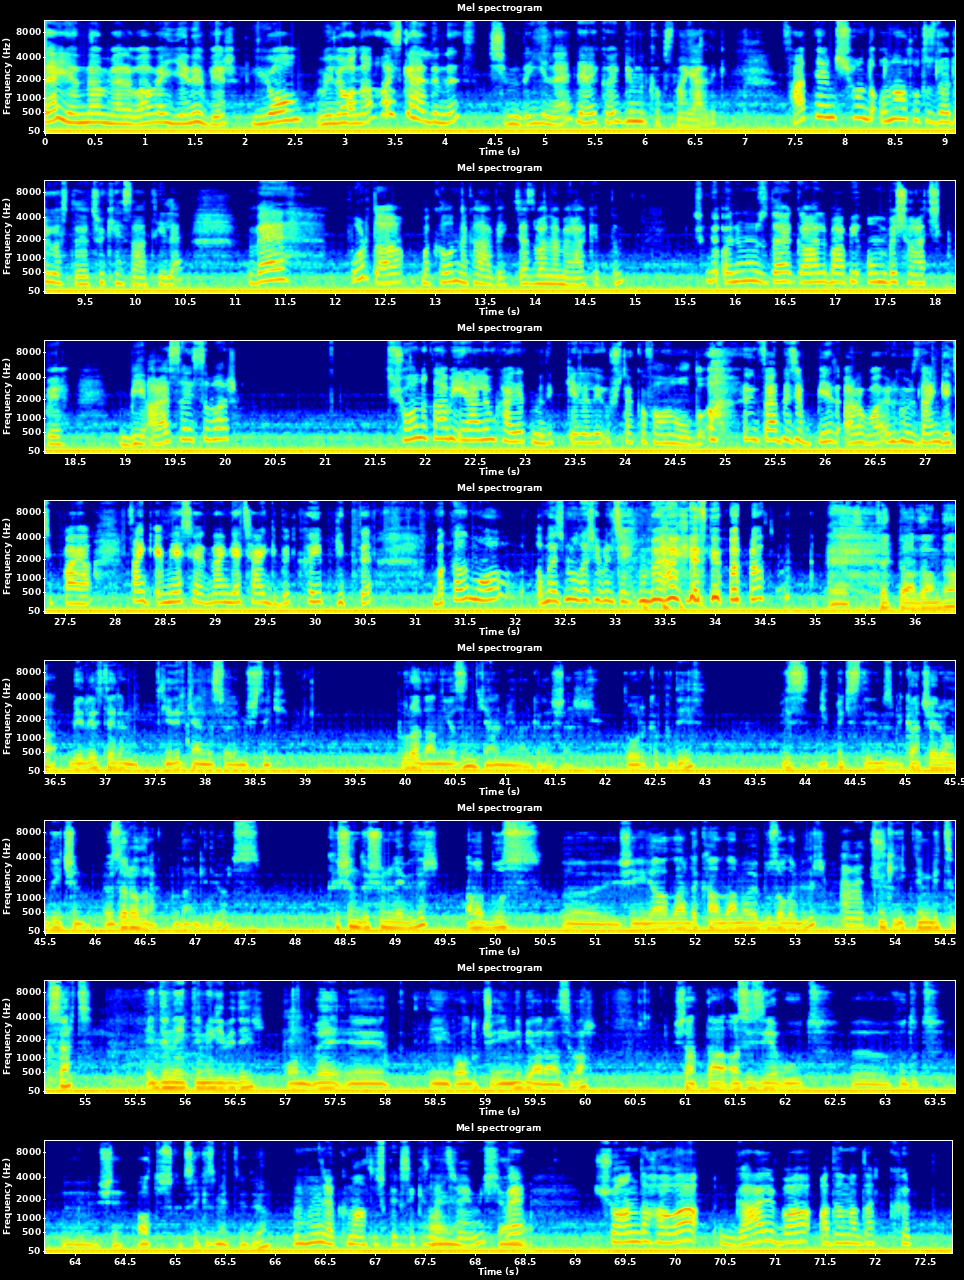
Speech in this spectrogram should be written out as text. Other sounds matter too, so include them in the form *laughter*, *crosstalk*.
Herkese yeniden merhaba ve yeni bir yol vloguna hoş geldiniz. Şimdi yine Dereköy Gümrük Kapısı'na geldik. Saatlerimiz şu anda 16.34'ü gösteriyor Türkiye saatiyle. Ve burada bakalım ne kadar bekleyeceğiz ben de merak ettim. Çünkü önümüzde galiba bir 15 araç gibi bir araç sayısı var. Şu ana kadar bir ilerleme kaydetmedik. Geleli 3 dakika falan oldu. *laughs* Sadece bir araba önümüzden geçip baya sanki emniyet şeridinden geçer gibi kayıp gitti. Bakalım o amacına ulaşabilecek mi *laughs* merak ediyorum. Evet, tekrardan da belirtelim. Gelirken de söylemiştik. Buradan yazın gelmeyin arkadaşlar. Doğru kapı değil. Biz gitmek istediğimiz birkaç yer olduğu için özel olarak buradan gidiyoruz. Kışın düşünülebilir ama buz şey yağlarda kallanma ve buz olabilir. Evet. Çünkü iklim bir tık sert. Edirne iklimi gibi değil. On, ve e, e, oldukça eğimli bir arazi var. İşte hatta Aziziye, Uğut, e, Hudut e, işte 648 metre diyor. Hı hı, rakım 648 Aynen. metreymiş Yani ve şu anda hava galiba Adana'da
